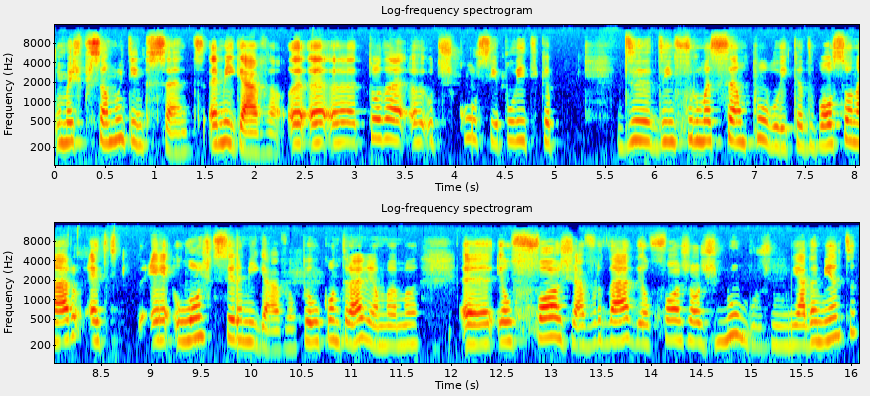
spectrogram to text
uma expressão muito interessante, amigável. Uh, uh, todo o discurso e a política de, de, informação pública de Bolsonaro é, de, é, longe de ser amigável. Pelo contrário, é uma, uma, uh, ele foge à verdade, ele foge aos números, nomeadamente,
